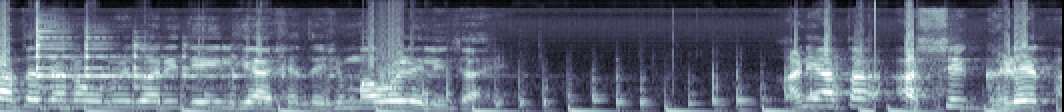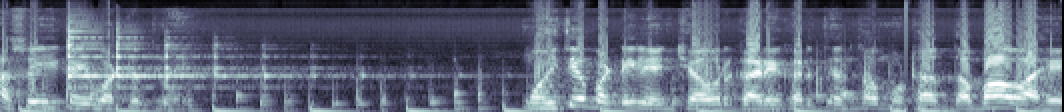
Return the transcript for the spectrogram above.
आता त्यांना उमेदवारी देईल ही आशा तशी मावळलेलीच आहे. आणि आता असे घडेल असंही काही वाटत नाही. मोहिते पाटील यांच्यावर कार्यकर्त्यांचा मोठा दबाव आहे.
